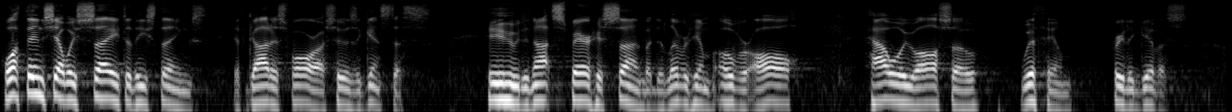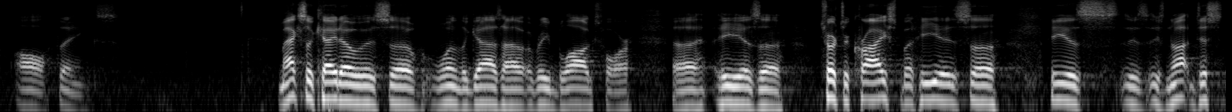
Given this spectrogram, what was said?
What then shall we say to these things? If God is for us, who is against us? He who did not spare his son, but delivered him over all, how will you also with him freely give us all things? Max Lucado is uh, one of the guys I read blogs for. Uh, he is a Church of Christ, but he is. Uh, he is, is, is not just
